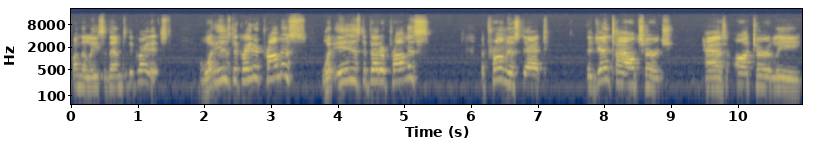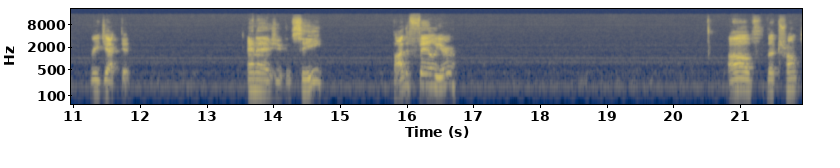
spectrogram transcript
from the least of them to the greatest. What is the greater promise? What is the better promise? The promise that the Gentile church has utterly rejected. And as you can see, by the failure of the Trump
